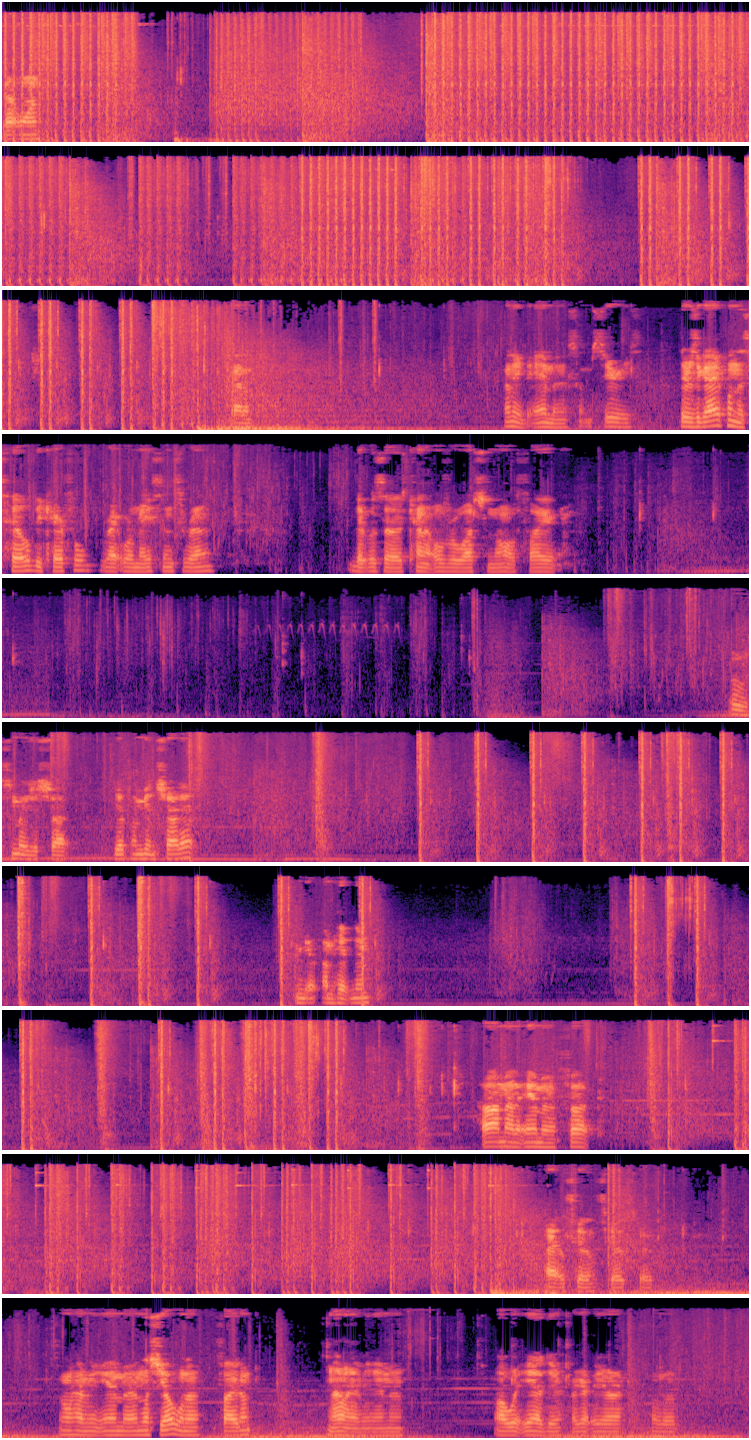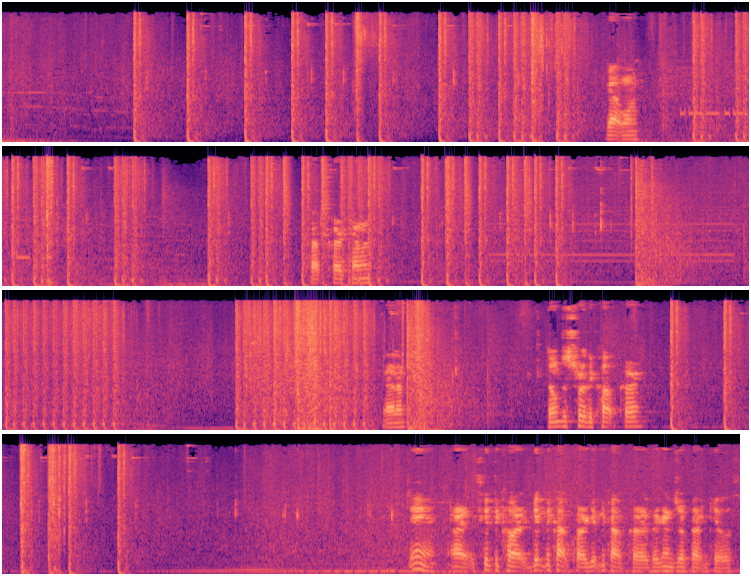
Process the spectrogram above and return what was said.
Got one. I need ammo, something serious. There's a guy up on this hill, be careful, right where Mason's running. That was uh, kind of overwatching the whole fight. Oh, somebody just shot. Yep, I'm getting shot at. Yeah, I'm hitting him. Oh, I'm out of ammo. Fuck. Alright, let's go. Let's go. Let's go. I don't have any ammo unless y'all want to fight them. I don't have any ammo. Oh, wait. Yeah, I do. I got the AR. Hold up. Got one. Cop car coming. Got him. Don't destroy the cop car. Damn. Alright, let's get the car. Get in the cop car. Get in the cop car. They're gonna jump out and kill us.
